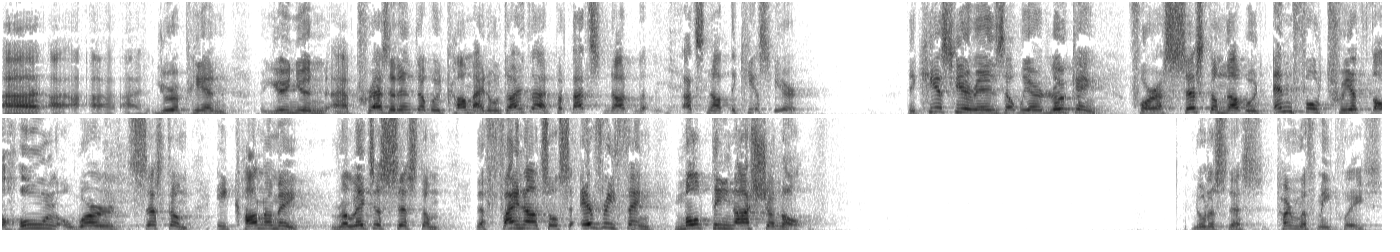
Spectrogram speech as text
a, a, a, a European Union uh, president that would come. I don't doubt that. But that's not, that's not the case here. The case here is that we are looking for a system that would infiltrate the whole world system, economy, religious system, the financial, everything multinational. Notice this. Turn with me, please,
